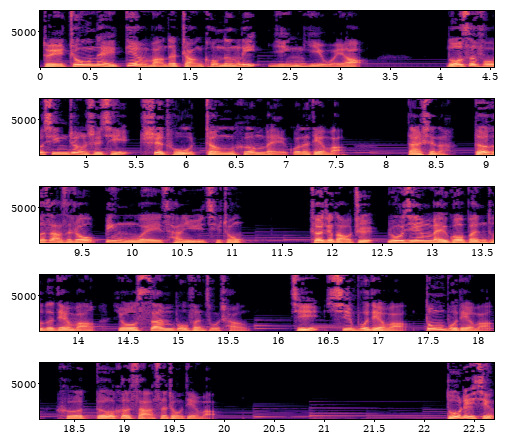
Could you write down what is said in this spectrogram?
对州内电网的掌控能力引以为傲。罗斯福新政时期试图整合美国的电网，但是呢，德克萨斯州并未参与其中，这就导致如今美国本土的电网由三部分组成，即西部电网、东部电网和德克萨斯州电网。独立性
